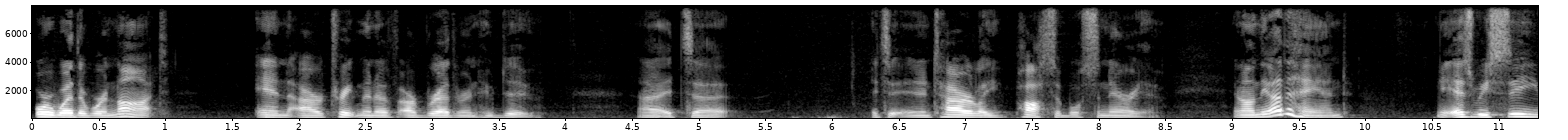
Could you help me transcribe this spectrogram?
or whether we're not in our treatment of our brethren who do. Uh, it's, a, it's an entirely possible scenario. And on the other hand, as we see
